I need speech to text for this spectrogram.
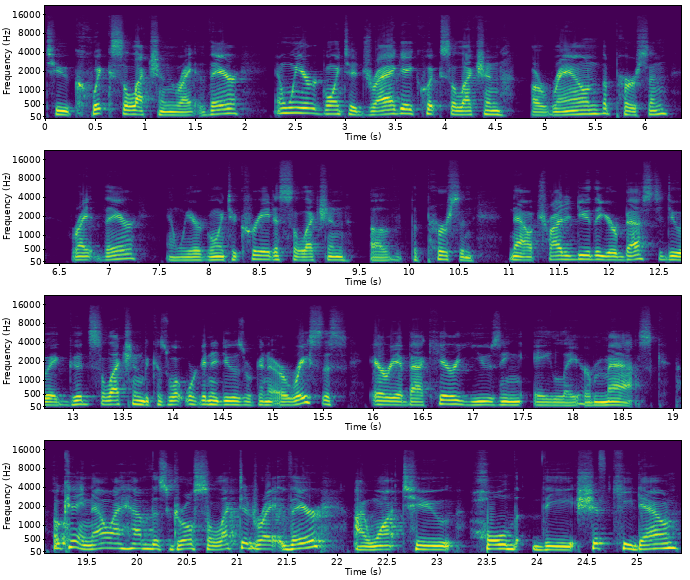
to quick selection right there. And we are going to drag a quick selection around the person right there. And we are going to create a selection of the person. Now try to do the, your best to do a good selection because what we're gonna do is we're gonna erase this area back here using a layer mask. Okay, now I have this girl selected right there. I want to hold the shift key down,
